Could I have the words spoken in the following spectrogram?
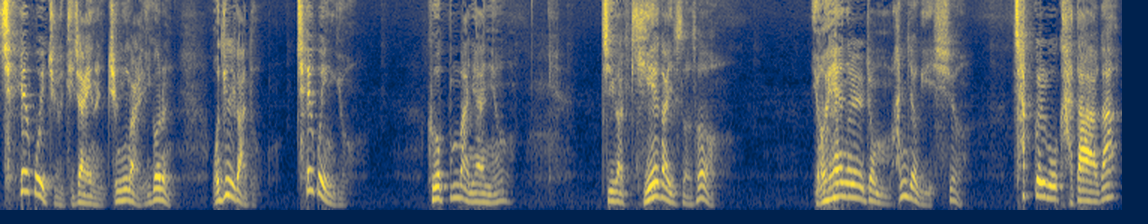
최고의 주 디자인은 정말 이거는 어딜 가도 최고인겨. 그것뿐만이 아니요. 지가 기회가 있어서 여행을 좀 한 적이 있어. 차 끌고 가다가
